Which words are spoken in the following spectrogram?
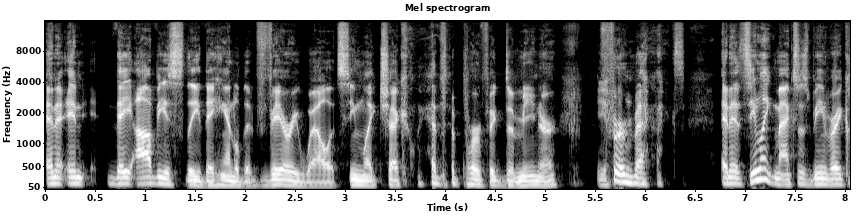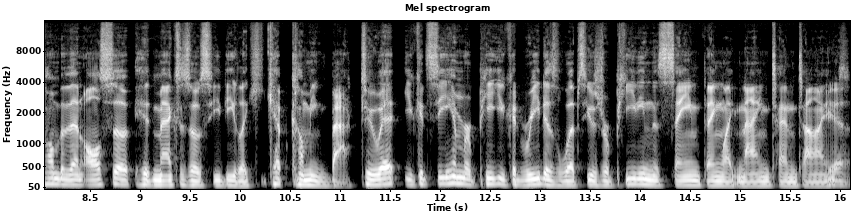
and and they obviously they handled it very well. It seemed like Checo had the perfect demeanor for Max. And it seemed like Max was being very calm, but then also his Max's OCD, like he kept coming back to it. You could see him repeat, you could read his lips. He was repeating the same thing like nine, ten times. Yeah.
